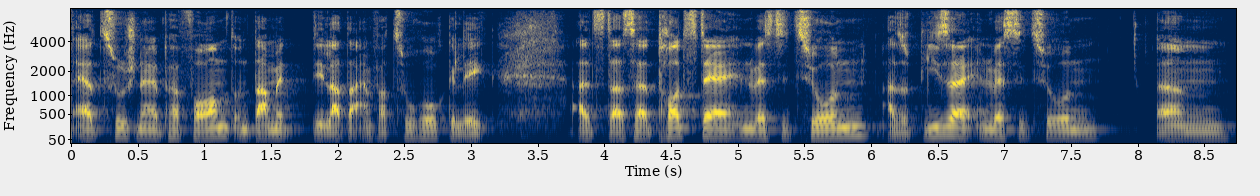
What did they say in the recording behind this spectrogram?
er hat zu schnell performt und damit die Latte einfach zu hoch gelegt, als dass er trotz der Investitionen, also dieser Investitionen, ähm,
